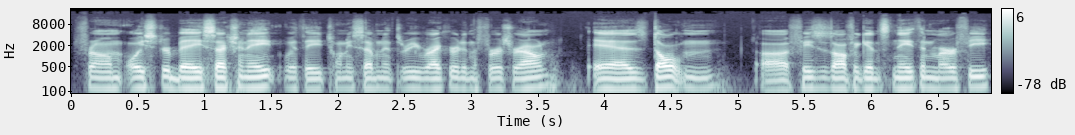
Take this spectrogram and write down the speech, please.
from Oyster Bay Section 8 with a 27 3 record in the first round as Dalton uh, faces off against Nathan Murphy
